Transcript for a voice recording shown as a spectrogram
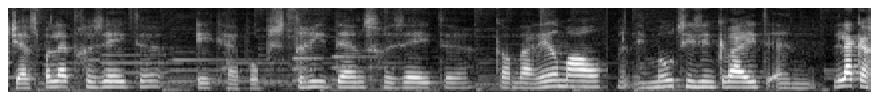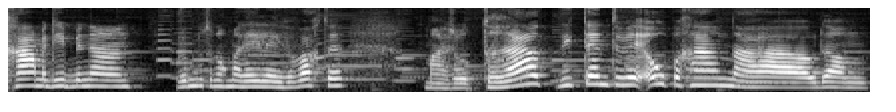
jazzballet gezeten. Ik heb op streetdance gezeten. Kan daar helemaal mijn emoties in kwijt. En lekker gaan met die banaan. We moeten nog maar heel even wachten. Maar zodra die tenten weer open gaan, nou dan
